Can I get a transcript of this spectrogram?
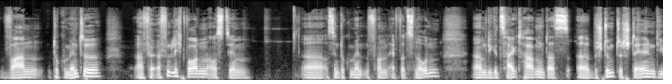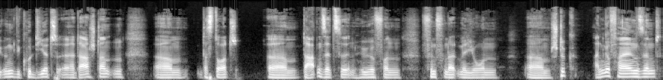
waren Dokumente äh, veröffentlicht worden aus dem äh, aus den Dokumenten von Edward Snowden, ähm, die gezeigt haben, dass äh, bestimmte Stellen, die irgendwie kodiert äh, dastanden, ähm, dass dort ähm, Datensätze in Höhe von 500 Millionen ähm, Stück angefallen sind.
